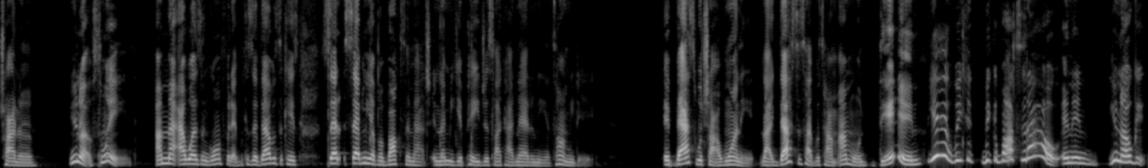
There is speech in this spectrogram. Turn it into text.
trying to, you know, swing. I'm not. I wasn't going for that because if that was the case, set set me up a boxing match and let me get paid just like how Natalie and Tommie did. If that's what y'all wanted, like that's the type of time I'm on. Then yeah, we could we could box it out and then you know, get,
